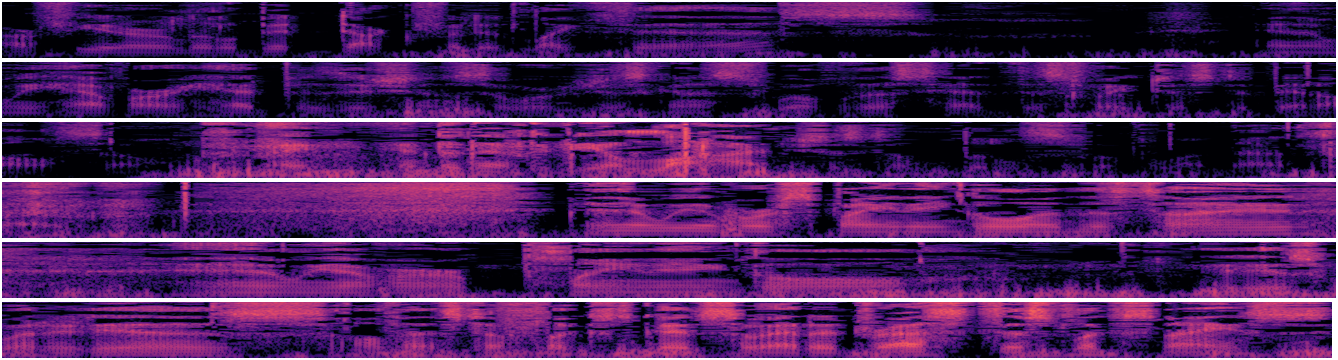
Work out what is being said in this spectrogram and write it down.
our feet are a little bit duck footed like this we have our head position, so we're just going to swivel this head this way just a bit also. Right? It doesn't have to be a lot, just a little swivel on that side. And we have our spine angle on this side, and we have our plane angle. It is what it is. All that stuff looks good. So at address, this looks nice.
